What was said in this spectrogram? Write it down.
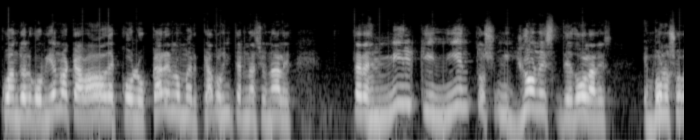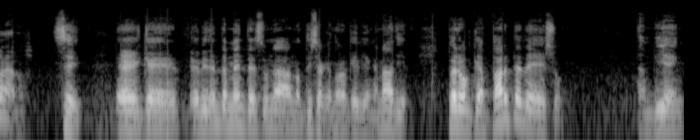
cuando el gobierno acababa de colocar en los mercados internacionales 3.500 millones de dólares en bonos soberanos. Sí, eh, que evidentemente es una noticia que no le queda bien a nadie, pero que aparte de eso, también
